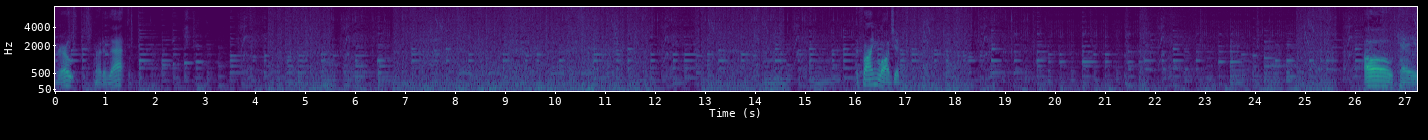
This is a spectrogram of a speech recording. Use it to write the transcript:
We're out. Out of that. Defying logic. Okay,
